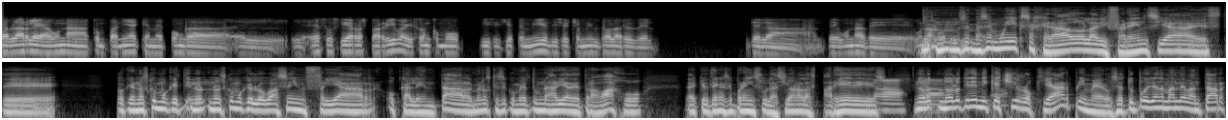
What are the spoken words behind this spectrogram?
hablarle a una compañía que me ponga el, esos fierros para arriba y son como 17 mil, 18 mil dólares de, de la de una de una no, se me hace muy exagerado la diferencia, este porque no es como que no, es como que lo vas a enfriar o calentar, al menos que se convierta en un área de trabajo, de que tengas que poner insulación a las paredes. No, no, lo tienes ni que chirroquear primero. O sea, tú podrías nada más levantar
